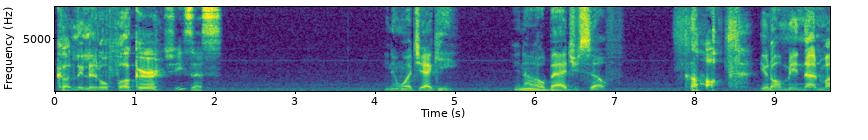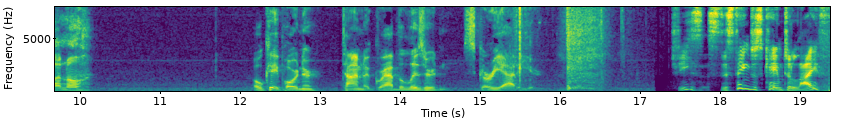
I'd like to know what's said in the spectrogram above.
cuddly little fucker. Jesus. You know what, Jackie? You're not all bad yourself. Oh, you don't mean that, mano. Okay, partner. Time to grab the lizard and scurry out of here. Jesus, this thing just came to life.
